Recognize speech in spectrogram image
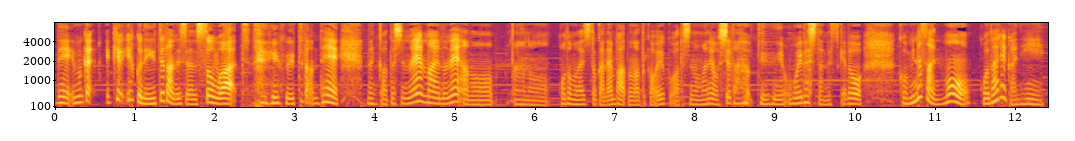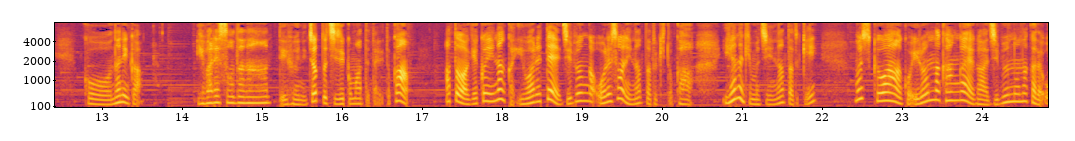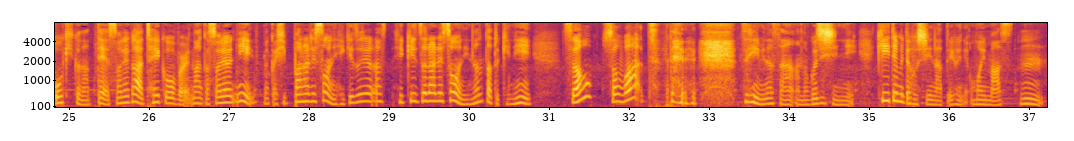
で、よくね、言ってたんですよ。so what? ってよく言ってたんで、なんか私のね、前のね、あの、あの、お友達とかね、パートナーとかはよく私の真似をしてたなっていう風に思い出したんですけど、こう皆さんも、こう誰かに、こう何か言われそうだなっていう風にちょっと縮こまってたりとか、あとは逆になんか言われて自分が折れそうになった時とか嫌な気持ちになった時もしくはこういろんな考えが自分の中で大きくなってそれが take over なんかそれになんか引っ張られそうに引きずら引きずられそうになった時に so so what? ってぜひ皆さんあのご自身に聞いてみてほしいなというふうに思いますうん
